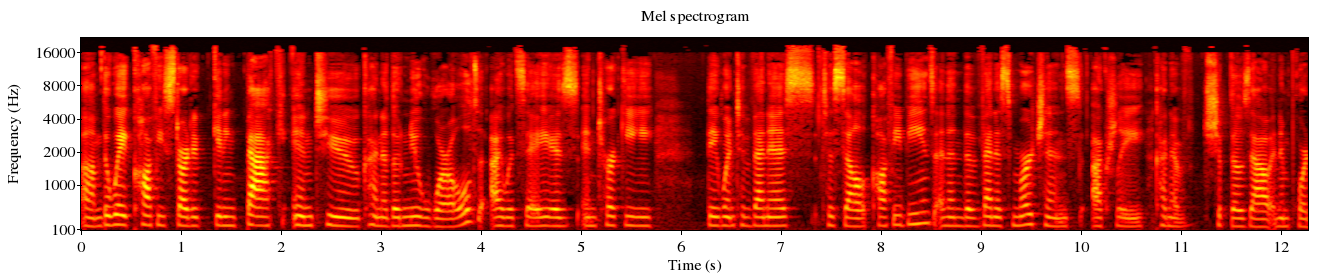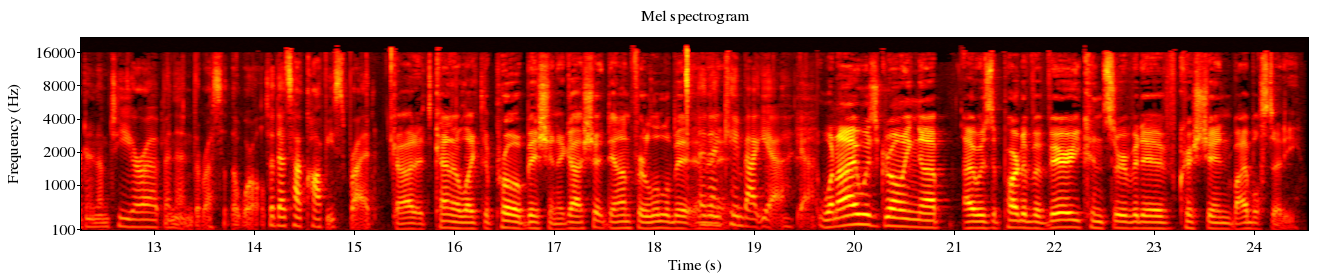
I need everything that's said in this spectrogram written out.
um, the way coffee started getting back into kind of the new world, I would say, is in Turkey they went to Venice to sell coffee beans, and then the Venice merchants actually kind of shipped those out and imported them to Europe and then the rest of the world. So that's how coffee spread. God, it's kind of like the prohibition. It got shut down for a little bit and, and then, then came back. Yeah, yeah. When I was growing up, I was a part of a very conservative Christian Bible study.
